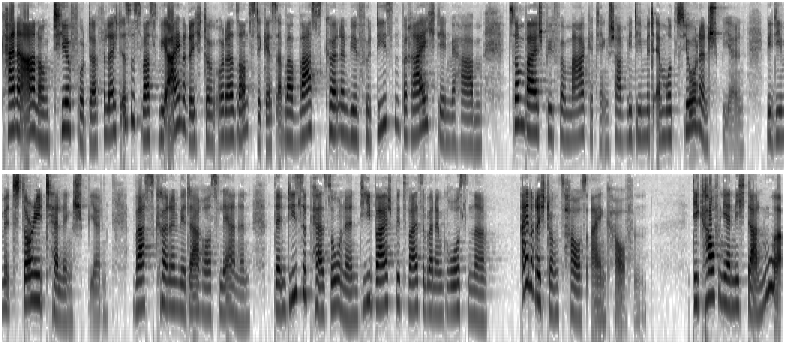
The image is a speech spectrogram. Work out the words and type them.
keine Ahnung, Tierfutter. Vielleicht ist es was wie Einrichtung oder sonstiges. Aber was können wir für diesen Bereich, den wir haben, zum Beispiel für Marketing, schauen, wie die mit Emotionen spielen, wie die mit Storytelling spielen. Was können wir daraus lernen? Denn diese Personen, die beispielsweise bei einem großen Einrichtungshaus einkaufen, die kaufen ja nicht da nur,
